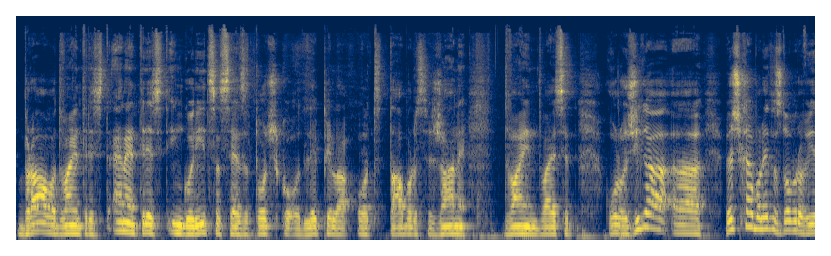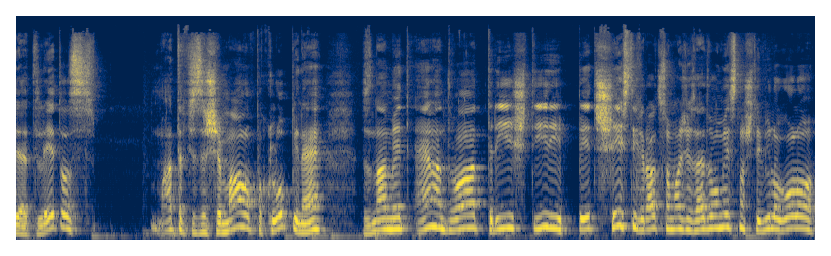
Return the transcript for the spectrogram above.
Bravo 32, 31 in Gorica se je za točko odlepila od tabor Sežane 22. Golo žiga, uh, veš kaj bo letos dobro videti? Letos, mater, če se še malo poklopi, ne, zna imeti 1, 2, 3, 4, 5, 6 igralcev, ima že zdaj dvomestno število golov.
